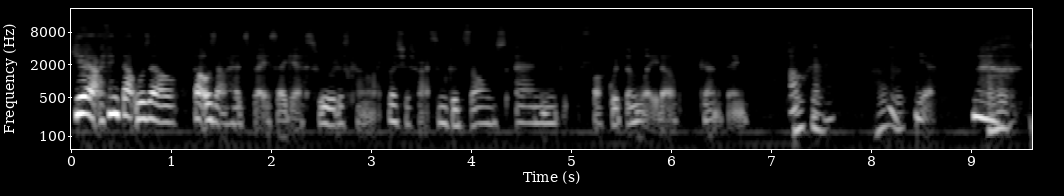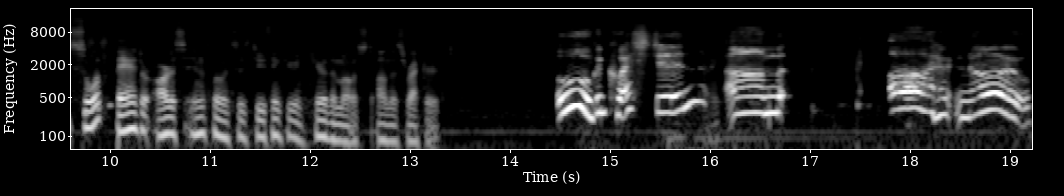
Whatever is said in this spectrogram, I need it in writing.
yeah i think that was our that was our headspace i guess we were just kind of like let's just write some good songs and fuck with them later kind of thing Okay. Okay. All right. yeah Uh, so, what band or artist influences do you think you can hear the most on this record? Oh, good question. Um, oh, I don't know.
